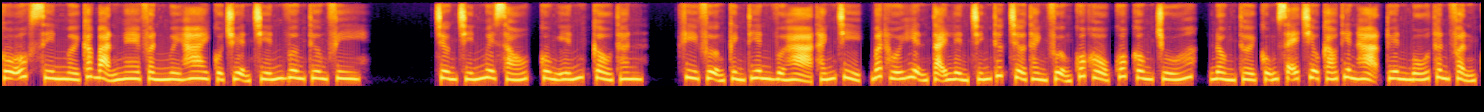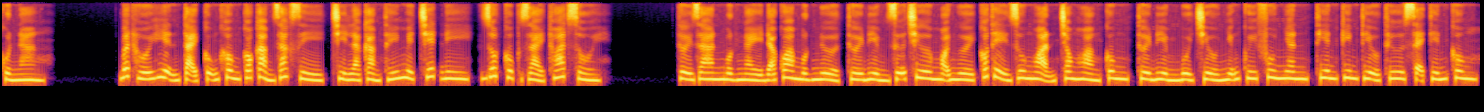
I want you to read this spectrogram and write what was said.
Cô Úc xin mời các bạn nghe phần 12 của truyện Chiến Vương Thương Phi. chương 96, Cung Yến, Cầu Thân. Khi Phượng Kình Thiên vừa hạ thánh chỉ, bất hối hiện tại liền chính thức trở thành Phượng Quốc hộ quốc công chúa, đồng thời cũng sẽ chiêu cáo thiên hạ tuyên bố thân phận của nàng. Bất hối hiện tại cũng không có cảm giác gì, chỉ là cảm thấy mệt chết đi, rốt cục giải thoát rồi. Thời gian một ngày đã qua một nửa, thời điểm giữa trưa mọi người có thể du ngoạn trong hoàng cung, thời điểm buổi chiều những quý phu nhân, thiên kim tiểu thư sẽ tiến cung.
